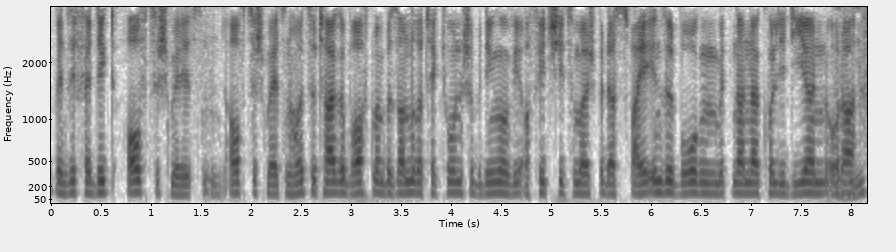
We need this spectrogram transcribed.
wenn sie verdickt, aufzuschmelzen. aufzuschmelzen. Heutzutage braucht man besondere tektonische Bedingungen, wie auf Fidschi zum Beispiel, dass zwei Inselbogen miteinander kollidieren oder mhm.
